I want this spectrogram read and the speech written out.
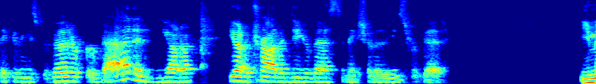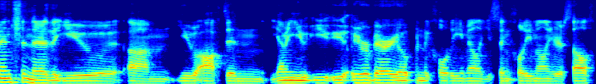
They can be used for good or for bad, and you gotta you gotta try to do your best to make sure they're used for good. You mentioned there that you um, you often, I mean, you, you you're very open to cold email. You send cold email yourself.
